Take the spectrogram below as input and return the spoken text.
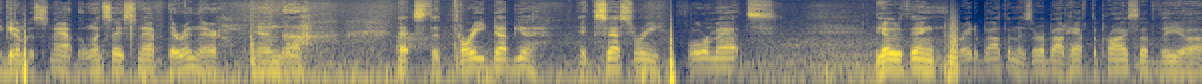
to get them to snap. But once they snap, they're in there. And uh, that's the 3W accessory floor mats. The other thing great about them is they're about half the price of the uh,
